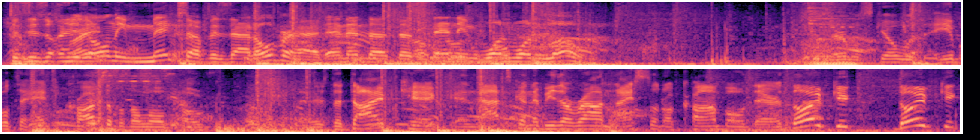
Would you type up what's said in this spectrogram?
Because his, his right. only mix-up is that overhead, and then the, the standing one-one low. Unbearable Skill was able to anti-cross up with a low poke. There's the dive kick, and that's gonna be the round. Nice little combo there. Dive kick, dive kick.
